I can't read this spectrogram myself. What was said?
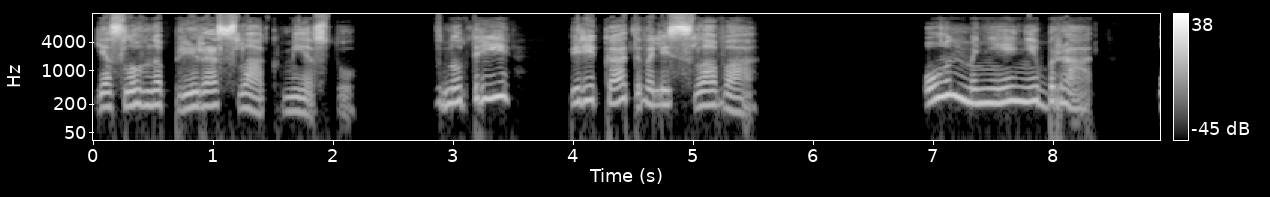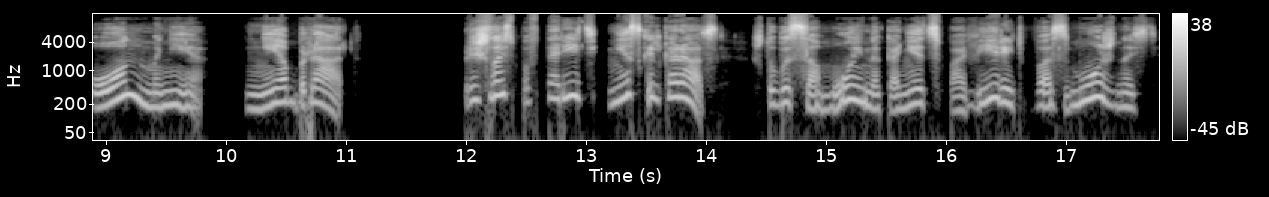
я словно приросла к месту. Внутри перекатывались слова. «Он мне не брат! Он мне не брат!» Пришлось повторить несколько раз, чтобы самой, наконец, поверить в возможность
